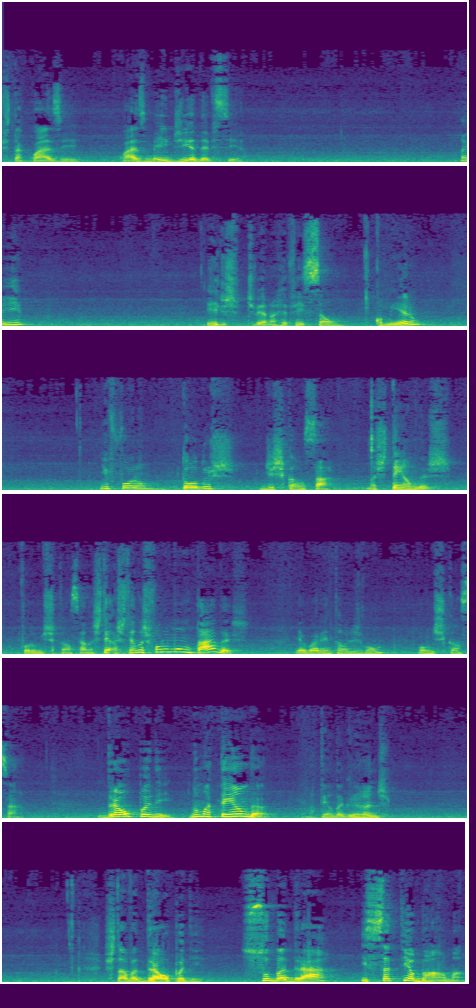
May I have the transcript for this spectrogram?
Está quase, quase meio-dia, deve ser. Aí, eles tiveram a refeição, comeram e foram todos descansar nas tendas. Foram descansar. As tendas foram montadas e agora então eles vão, vão descansar. Draupadi, numa tenda, uma tenda grande, estava Draupadi, Subhadra e Satyabhama.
